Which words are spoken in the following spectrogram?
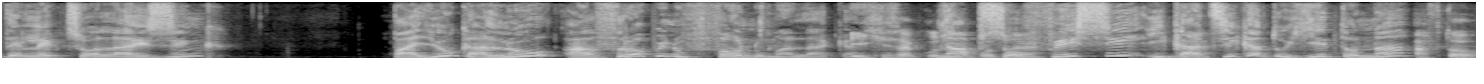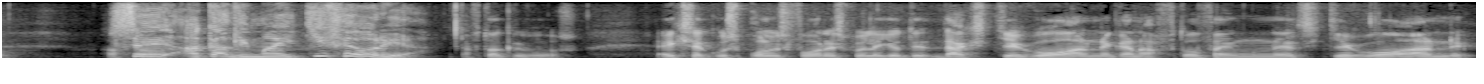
intellectualizing παλιού καλού ανθρώπινου φθόνου μαλάκα. Είχες ακούσει να ποτέ; Ναι. ψοφήσει η κατσίκα του γείτονα Αυτό. Αυτό, σε ακαδημαϊκή θεωρία. αυτό ακριβώς. Έχεις ακούσει πολλές φορές που έλεγε ότι εντάξει, και εγώ αν έκανα αυτό θα ήμουν έτσι. Και εγώ αν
